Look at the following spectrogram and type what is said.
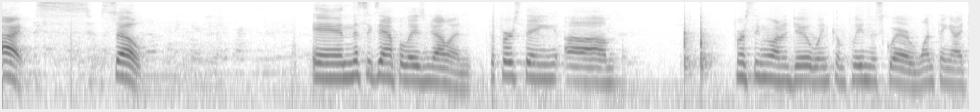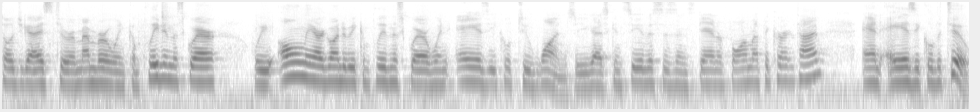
All right, so in this example, ladies and gentlemen, the first thing, um, first thing we want to do when completing the square, one thing I told you guys to remember when completing the square, we only are going to be completing the square when a is equal to 1. So you guys can see this is in standard form at the current time, and a is equal to 2.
